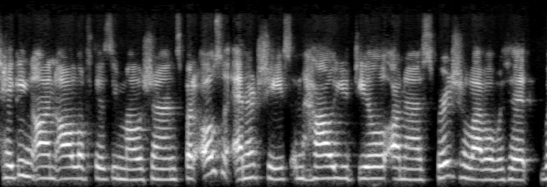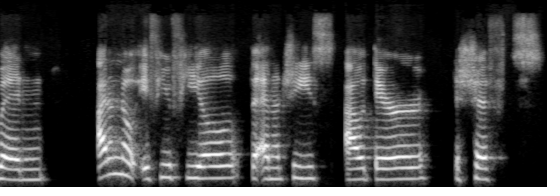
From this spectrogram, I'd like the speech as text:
Taking on all of these emotions, but also energies, and how you deal on a spiritual level with it when I don't know if you feel the energies out there, the shifts.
